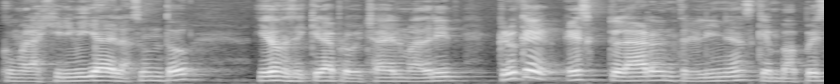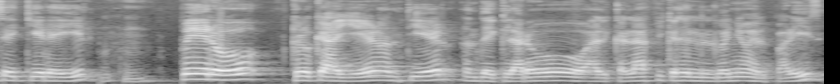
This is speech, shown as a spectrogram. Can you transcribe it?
como la jiribilla del asunto y es donde se quiere aprovechar el Madrid. Creo que es claro entre líneas que Mbappé se quiere ir, pero creo que ayer antier declaró al Calafi, que es el dueño del París,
